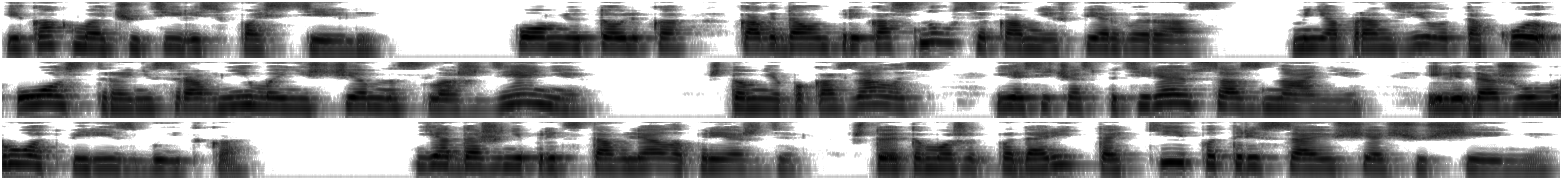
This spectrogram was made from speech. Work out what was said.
и как мы очутились в постели. Помню только, когда он прикоснулся ко мне в первый раз, меня пронзило такое острое, несравнимое ни с чем наслаждение, что мне показалось, я сейчас потеряю сознание или даже умру от переизбытка. Я даже не представляла прежде, что это может подарить такие потрясающие ощущения.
